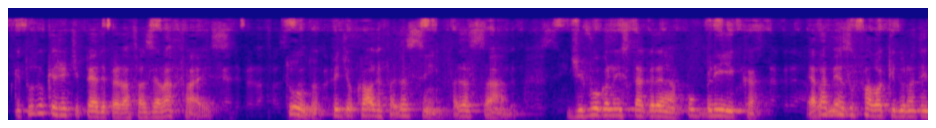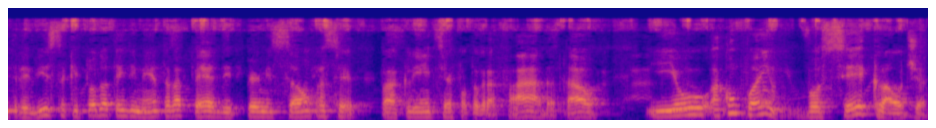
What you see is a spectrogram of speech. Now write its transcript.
Porque tudo que a gente pede para ela fazer, ela faz. Tudo. Pediu, Cláudia, faz assim, faz assado. Divulga no Instagram, publica. Ela mesma falou aqui durante a entrevista que todo atendimento ela pede permissão para ser para a cliente ser fotografada tal. E eu acompanho você, Cláudia,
